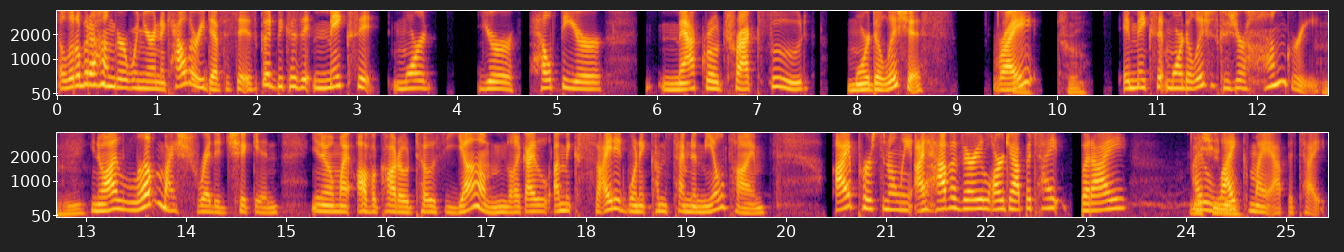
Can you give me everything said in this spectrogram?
a little bit of hunger when you're in a calorie deficit is good because it makes it more your healthier macro tracked food more delicious, right? True. It makes it more delicious because you're hungry. hmm You know, I love my shredded chicken, you know, my avocado toast, yum. Like I I'm excited when it comes time to mealtime. I personally I have a very large appetite, but I Yes, I you do. like my appetite.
